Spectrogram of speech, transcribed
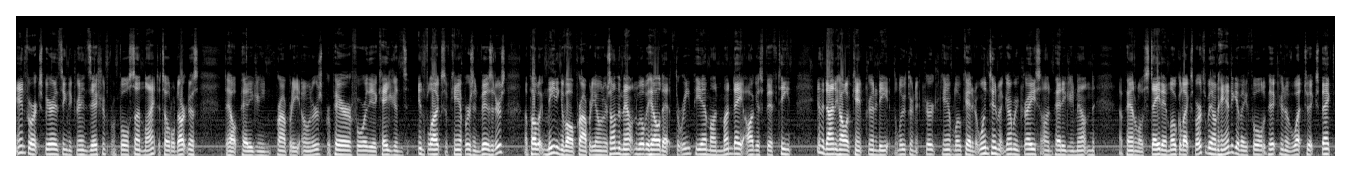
and for experiencing the transition from full sunlight to total darkness to help Petit property owners prepare for the occasion's influx of campers and visitors. A public meeting of all property owners on the mountain will be held at 3 p.m. on Monday, August 15th in the dining hall of Camp Trinity, the Lutheran Church camp located at 110 Montgomery Trace on Petit Mountain. A panel of state and local experts will be on hand to give a full depiction of what to expect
